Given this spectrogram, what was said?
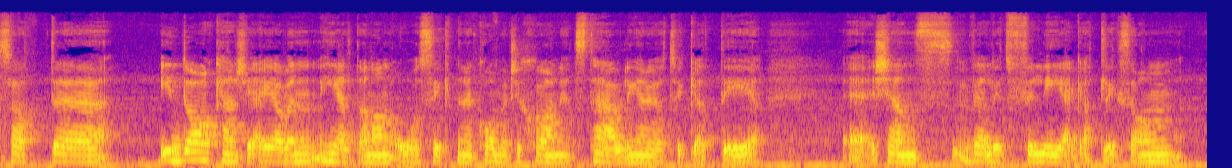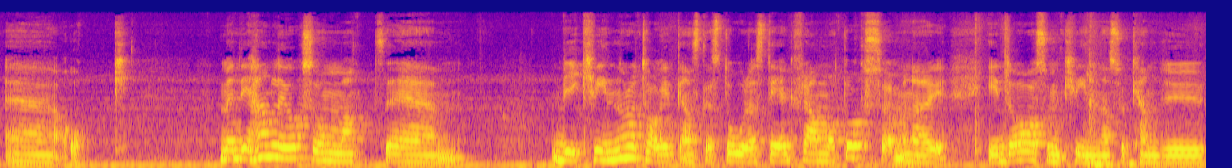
Så att eh, idag kanske jag är av en helt annan åsikt när det kommer till skönhetstävlingar och jag tycker att det eh, känns väldigt förlegat liksom. Eh, och, men det handlar ju också om att eh, vi kvinnor har tagit ganska stora steg framåt också. Jag menar, idag som kvinna så kan du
